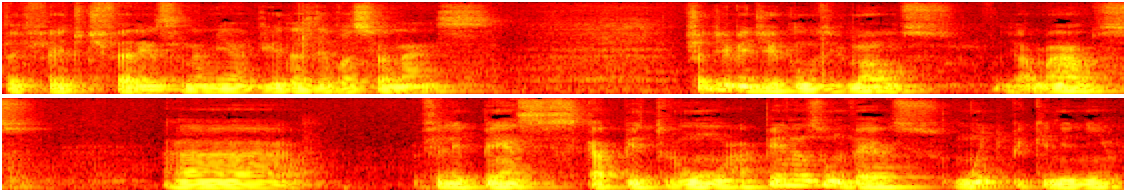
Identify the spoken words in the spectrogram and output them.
tem feito diferença na minha vida as devocionais. Deixa eu dividir com os irmãos e amados a Filipenses capítulo 1, apenas um verso, muito pequenininho,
